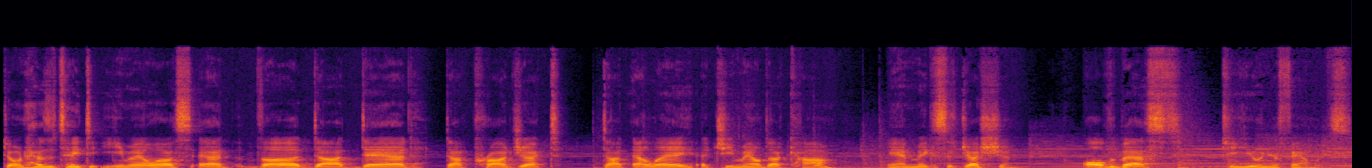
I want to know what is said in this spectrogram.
don't hesitate to email us at the.dad.project.la at gmail.com and make a suggestion. All the best to you and your families.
